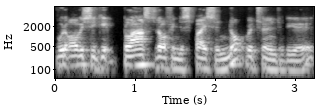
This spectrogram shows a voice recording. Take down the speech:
would obviously get blasted off into space and not return to the Earth.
